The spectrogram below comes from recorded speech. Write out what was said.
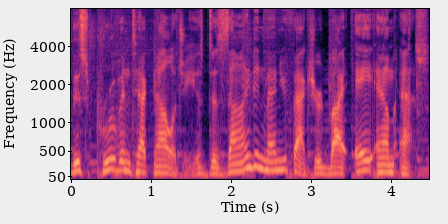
This proven technology is designed and manufactured by AMS,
